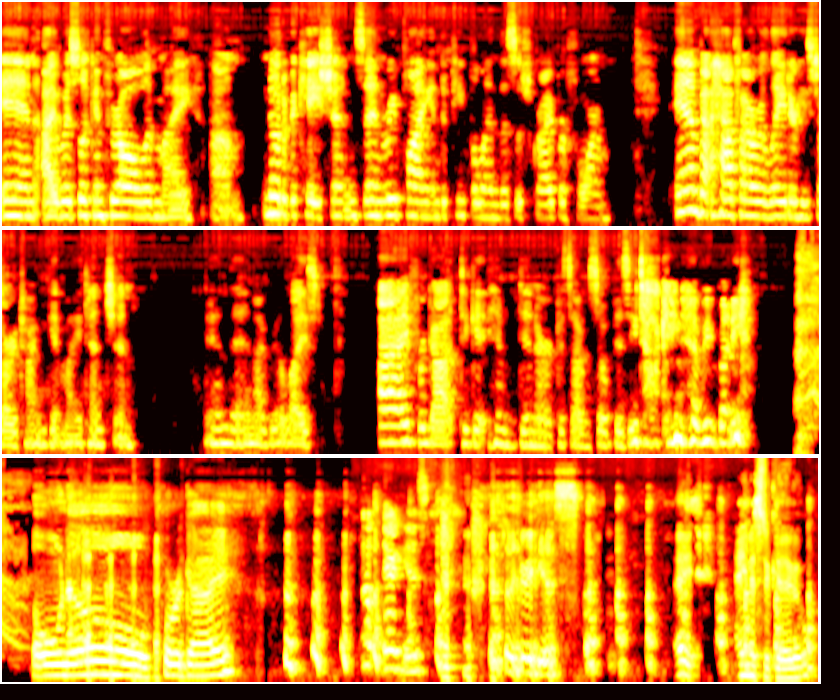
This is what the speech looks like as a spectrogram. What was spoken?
and I was looking through all of my um, notifications and replying to people in the subscriber form. And about half hour later, he started trying to get my attention. And then I realized I forgot to get him dinner because I was so busy talking to everybody. Oh no, poor guy. oh, there he is. there he is. Hey, hey, Mr. Kirgol.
